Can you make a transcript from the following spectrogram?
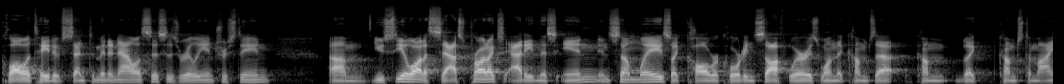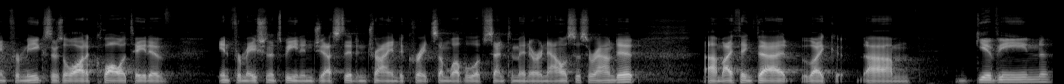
qualitative sentiment analysis is really interesting. Um, you see a lot of SaaS products adding this in in some ways, like call recording software is one that comes up come like comes to mind for me because there's a lot of qualitative information that's being ingested and trying to create some level of sentiment or analysis around it. Um, I think that like um, giving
